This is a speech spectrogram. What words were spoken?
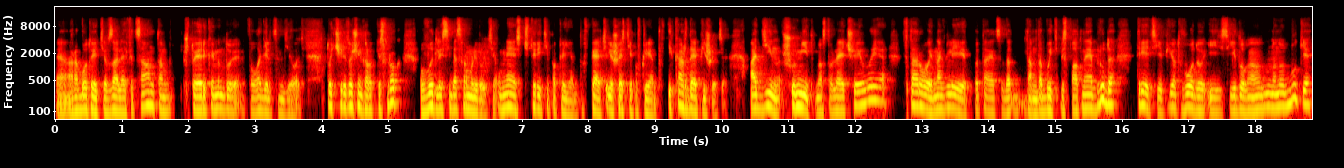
э, работаете в зале официантом, что я рекомендую владельцам делать, то через очень короткий срок вы для себя сформулируете. У меня есть четыре типа клиентов, пять или шесть типов клиентов, и каждый опишите. Один шумит, но оставляет чаевые, второй наглеет, пытается там, добыть бесплатное блюдо, третий пьет воду и съедет на, на ноутбуке,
